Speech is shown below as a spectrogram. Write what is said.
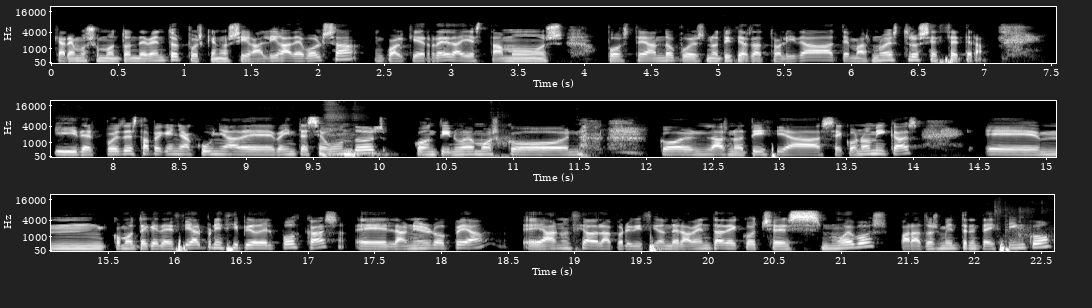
que haremos un montón de eventos, pues que nos siga Liga de Bolsa en cualquier red. Ahí estamos posteando, pues noticias de actualidad, temas nuestros, etcétera. Y después de esta pequeña cuña de 20 segundos, continuemos con, con las noticias económicas. Em, como te decía al principio del podcast, eh, la Unión Europea eh, ha anunciado la prohibición de la venta de coches nuevos para 2035,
